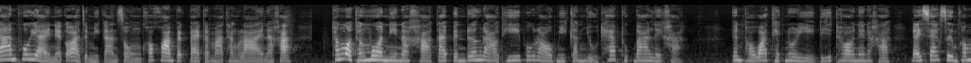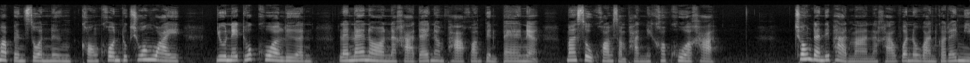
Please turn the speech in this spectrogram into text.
ด้านผู้ใหญ่เนี่ยก็อาจจะมีการส่งข้อความแปลกๆกันมาทางไลน์นะคะ ทั้งหมดทั้งมวลนี้นะคะ กลายเป็นเรื่องราวที่พวกเรามีกันอยู่แทบทุกบ้านเลยค่ะ เป็นเพราะว่าเทคโนโลยีดิจิทัลเนี่ยนะคะ ได้แทรกซึมเข้ามาเป็นส่วนหนึ่งของคนทุกช่วงวัย อยู่ในทุกครัวเรือน และแน่นอนนะคะ ได้นำพาความเปลี่ยนแปลงเนี่ยมาสู่ความสัมพันธ์ในครอบครัวค่ะ ช่วงเดือนที่ผ่านมานะคะวันวันก็ได้มี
